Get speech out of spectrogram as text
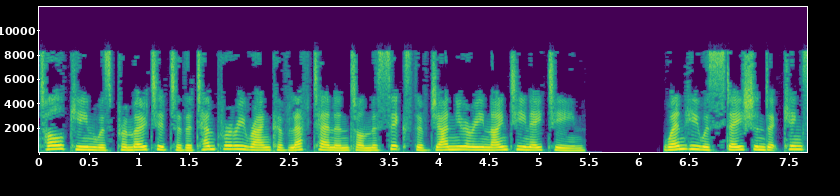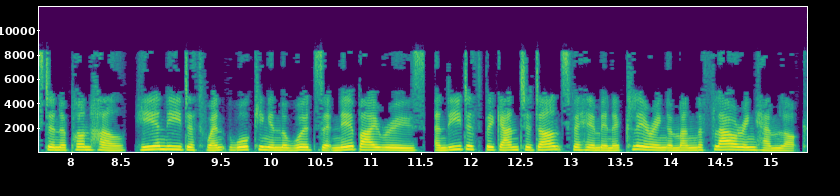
Tolkien was promoted to the temporary rank of lieutenant on 6 January 1918. When he was stationed at Kingston upon Hull, he and Edith went walking in the woods at nearby Roos, and Edith began to dance for him in a clearing among the flowering hemlock.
